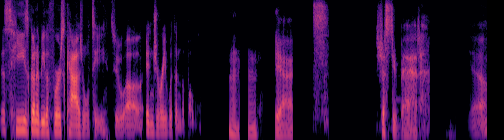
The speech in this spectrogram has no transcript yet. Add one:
this he's going to be the first casualty to uh injury within the bubble. Mhm. Yeah, it's, it's just too bad. yeah.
